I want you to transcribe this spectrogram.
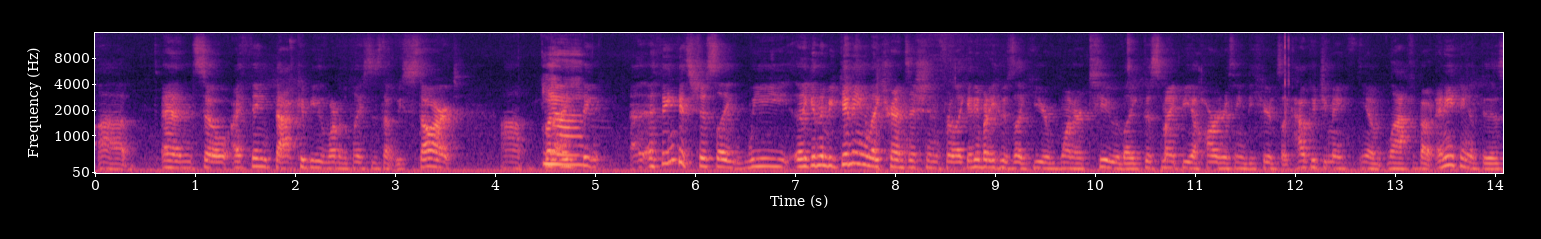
Uh, and so I think that could be one of the places that we start. Uh, but Yeah. I think I think it's just like we like in the beginning like transition for like anybody who's like year one or two like this might be a harder thing to hear. It's like how could you make you know laugh about anything of this?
